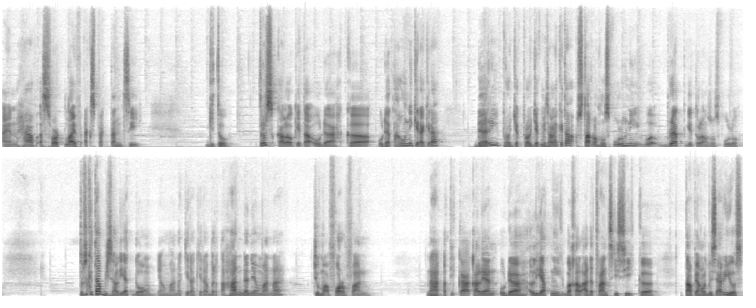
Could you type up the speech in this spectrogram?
and have a short life expectancy. Gitu. Terus kalau kita udah ke udah tahu nih kira-kira dari project-project misalnya kita start langsung 10 nih, berat gitu langsung 10. Terus kita bisa lihat dong yang mana kira-kira bertahan dan yang mana cuma for fun. Nah, ketika kalian udah lihat nih bakal ada transisi ke tahap yang lebih serius,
